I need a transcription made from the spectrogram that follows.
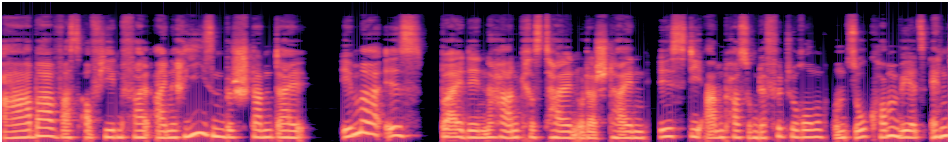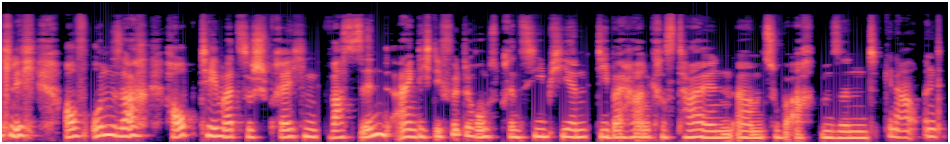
Aber was auf jeden Fall ein Riesenbestandteil immer ist bei den Harnkristallen oder Steinen ist die Anpassung der Fütterung. Und so kommen wir jetzt endlich auf unser Hauptthema zu sprechen. Was sind eigentlich die Fütterungsprinzipien, die bei Harnkristallen ähm, zu beachten sind? Genau. Und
